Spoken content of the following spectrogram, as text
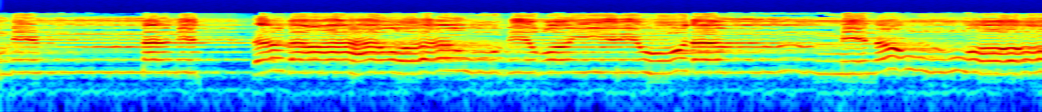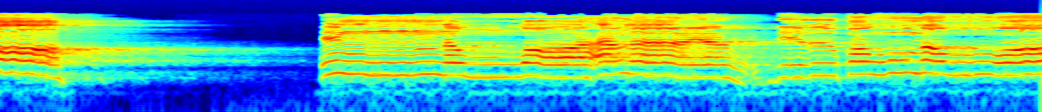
مِمَّنِ اتَّبَعَ هَوَاهُ بِغَيْرِ هُدًى مِّنَ اللَّهِ ۚ. إِنَّ اللَّهَ لَا يَهْدِي الْقَوْمَ الظَّالِمِينَ.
